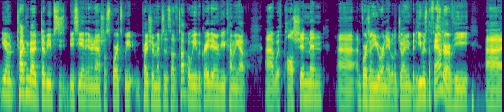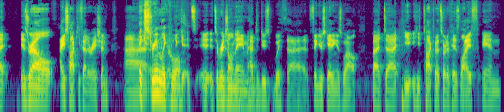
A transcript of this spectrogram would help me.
you know, talking about WBC and international sports, we probably should mention this off the top, but we have a great interview coming up uh, with Paul Shindman. Uh, unfortunately, you weren't able to join me, but he was the founder of the uh, Israel Ice Hockey Federation. Uh, Extremely cool. Its its original name had to do with uh, figure skating as well, but uh, he he talked about sort of his life in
